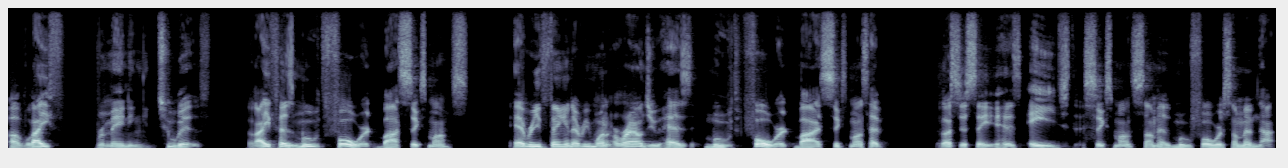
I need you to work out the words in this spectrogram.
of life remaining to live. Life has moved forward by six months. Everything and everyone around you has moved forward by six months. Have let's just say it has aged six months. Some have moved forward, some have not.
